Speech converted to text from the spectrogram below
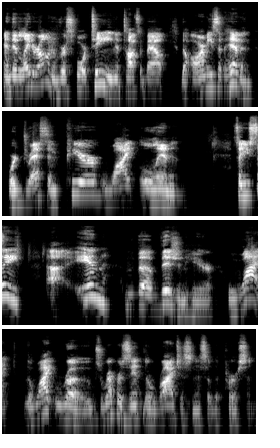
And then later on in verse 14, it talks about the armies of heaven were dressed in pure white linen. So you see, uh, in the vision here, white the white robes represent the righteousness of the person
